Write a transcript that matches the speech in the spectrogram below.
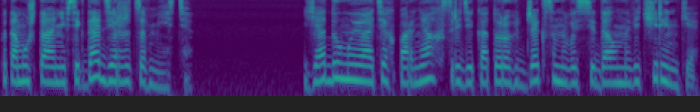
потому что они всегда держатся вместе. Я думаю о тех парнях, среди которых Джексон восседал на вечеринке,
